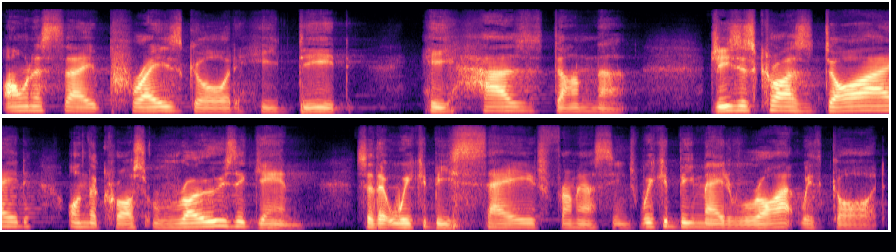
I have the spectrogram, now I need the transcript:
I want to say, praise God, he did. He has done that. Jesus Christ died on the cross, rose again, so that we could be saved from our sins. We could be made right with God.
